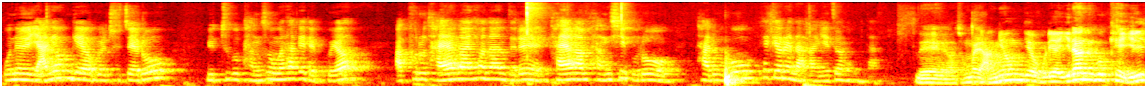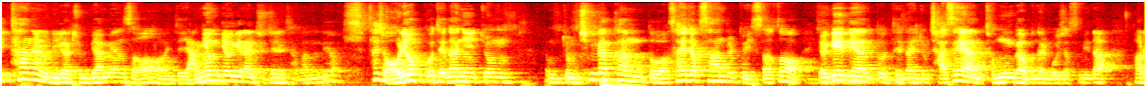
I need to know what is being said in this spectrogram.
오늘 양형개혁을 주제로 유튜브 방송을 하게 됐고요. 앞으로 다양한 현안들을 다양한 방식으로 다루고 해결해 나갈 예정입니다. 네, 아, 정말 양형개혁 우리가 일하는 국회 1탄을 우리가 준비하면서 이제 양형개혁이라는 주제를 잡았는데요. 사실 어렵고 대단히 좀, 좀, 좀 심각한 또 사회적 사안들도 있어서 여기에 대한 또 대단히 좀 자세한 전문가분을 모셨습니다. 바로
